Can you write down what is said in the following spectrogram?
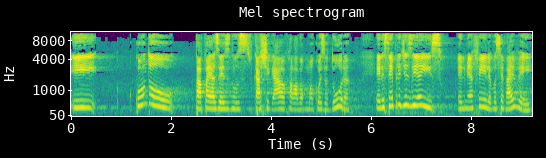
E quando papai às vezes nos castigava, falava alguma coisa dura, ele sempre dizia isso. Ele, minha filha, você vai ver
